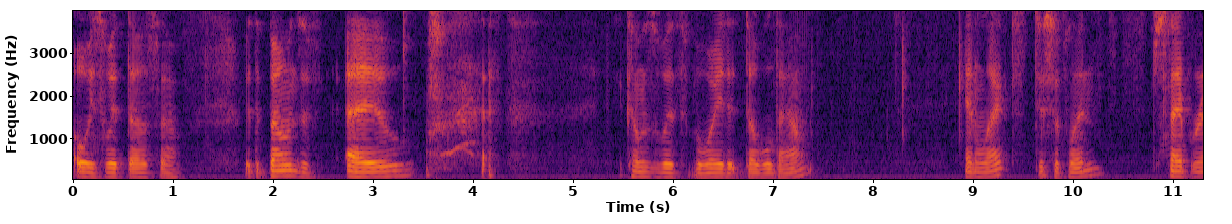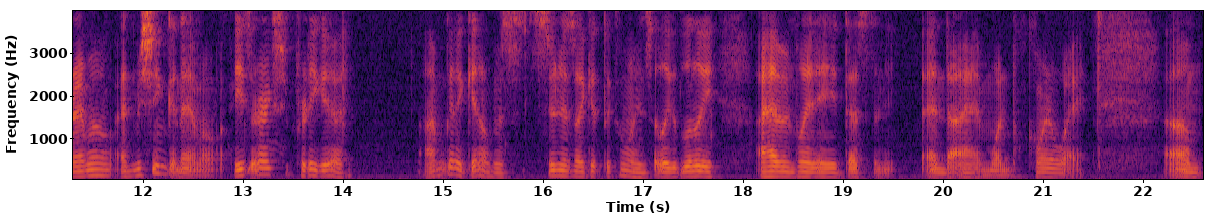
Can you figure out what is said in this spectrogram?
always with, though. So, with the Bones of Eao, it comes with Void Double Down, Intellect, Discipline, Sniper ammo, and Machine Gun ammo. These are actually pretty good. I'm gonna get them as soon as I get the coins. So, like, literally, I haven't played any Destiny, and I am one coin away. Um,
